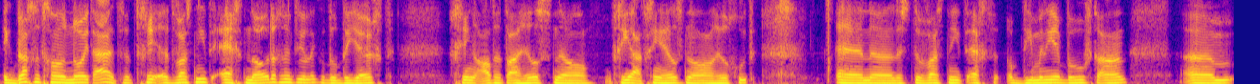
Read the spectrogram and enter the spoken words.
ik bracht het gewoon nooit uit. Het, het was niet echt nodig natuurlijk. Ik bedoel, de jeugd ging altijd al heel snel. Ja, het ging heel snel al heel goed. En uh, dus er was niet echt op die manier behoefte aan. Um,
